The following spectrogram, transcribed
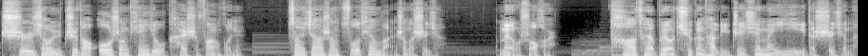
池小雨知道欧胜天又开始犯浑，再加上昨天晚上的事情，没有说话。他才不要去跟他理这些没意义的事情呢，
